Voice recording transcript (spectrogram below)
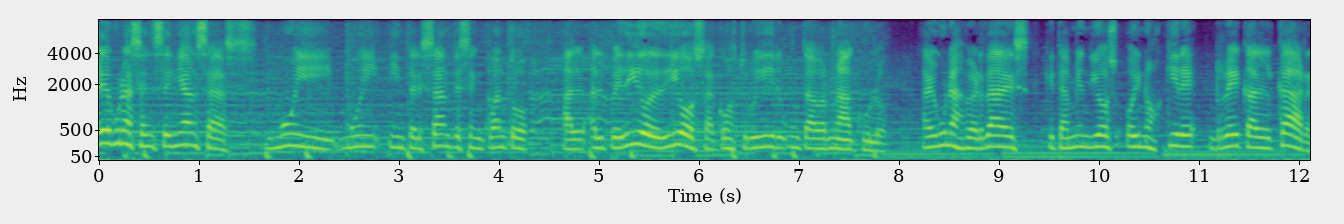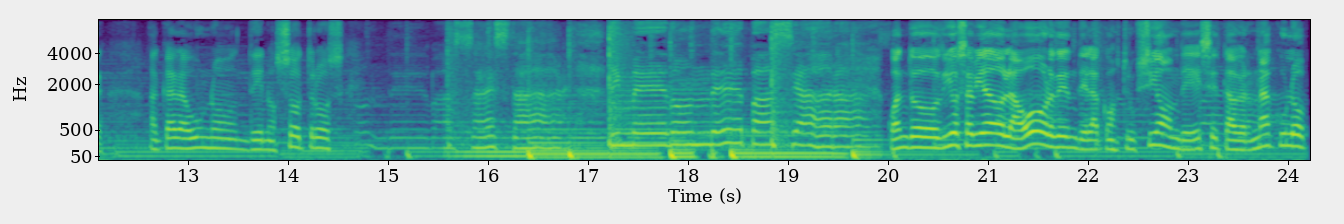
hay algunas enseñanzas muy, muy interesantes en cuanto al, al pedido de Dios a construir un tabernáculo. Algunas verdades que también Dios hoy nos quiere recalcar a cada uno de nosotros. vas a estar? Dime dónde pasearás. Cuando Dios había dado la orden de la construcción de ese tabernáculo,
